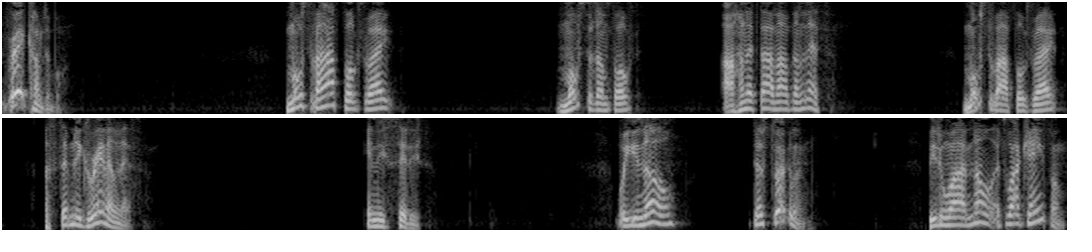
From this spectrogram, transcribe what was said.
Very comfortable. Most of our folks, right? Most of them folks are $100,000 and less. Most of our folks, right, are 70 grand and less in these cities. Well, you know, they're struggling. Reason why I know, that's where I came from.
